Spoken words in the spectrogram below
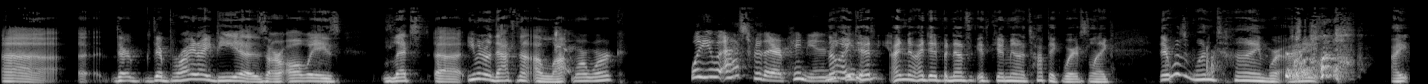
uh, uh their their bright ideas are always let's uh even though that's not a lot more work. Well, you asked for their opinion. No, I did. I know I did, but now it's, it's getting me on a topic where it's like there was one time where I I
